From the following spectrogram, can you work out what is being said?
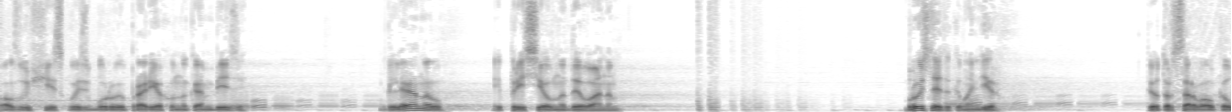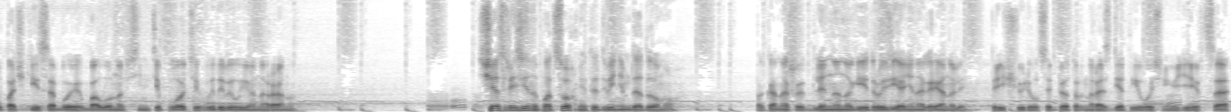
ползущие сквозь бурую прореху на комбезе. Глянул и присел над диваном. «Брось ты это, командир!» Петр сорвал колпачки с обоих баллонов синтеплоти, выдавил ее на рану. «Сейчас резина подсохнет и двинем до дому пока наши длинноногие друзья не нагрянули», — прищурился Петр на раздетые осенью деревца,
